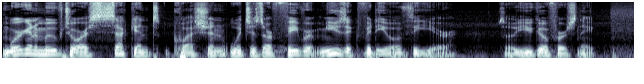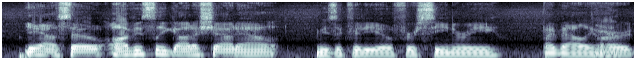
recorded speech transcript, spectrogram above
we're gonna move to our second question, which is our favorite music video of the year. So you go first, Nate. Yeah, so obviously got a shout out music video for Scenery by Valley Yeah. Heart.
